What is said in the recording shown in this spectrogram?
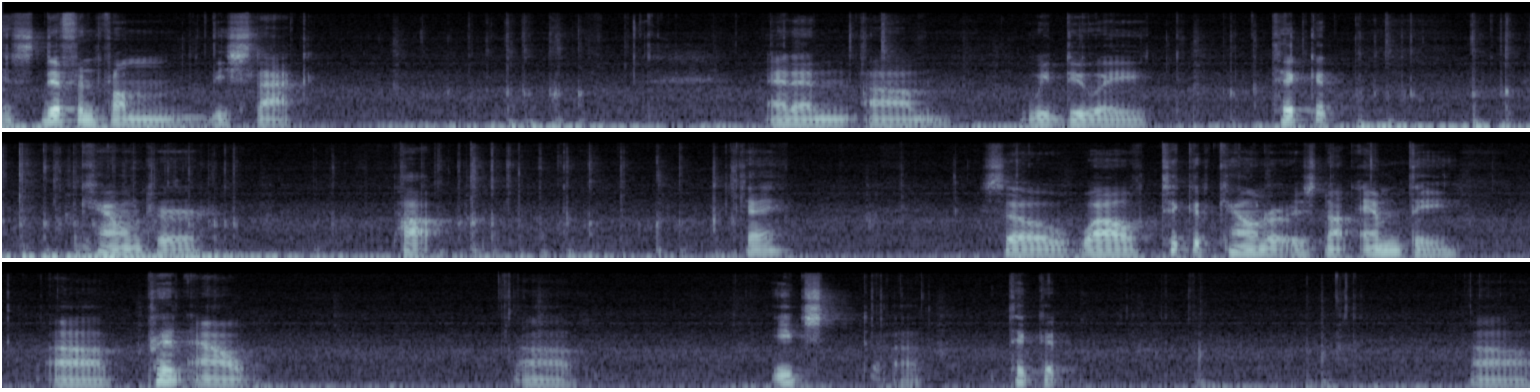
It's different from the stack. And then um, we do a ticket counter pop. Okay. So while ticket counter is not empty, uh, print out uh, each uh, ticket uh,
